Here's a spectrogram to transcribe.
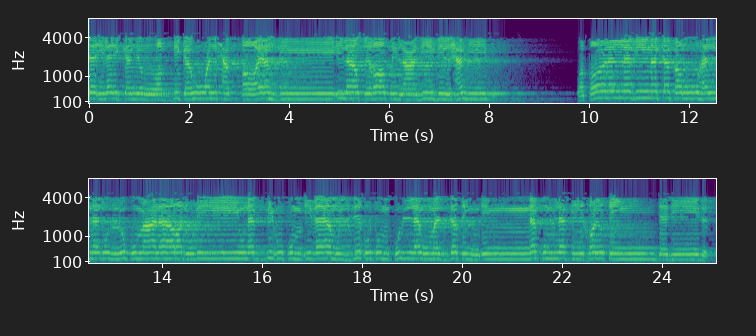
أنزل إليك من ربك هو الحق ويهدي إلى صراط العزيز الحميد. وقال الذين كفروا هل ندلكم على رجل ينبئكم إذا مزقتم كل ممزق إنكم لفي خلق جديد.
